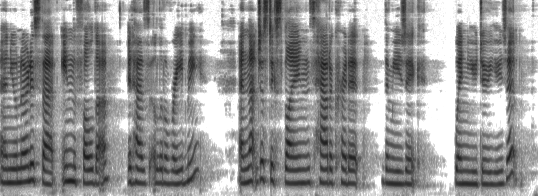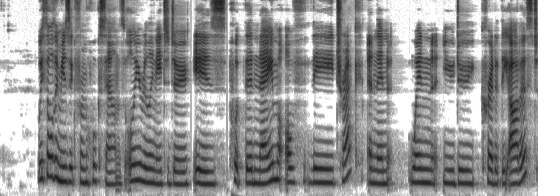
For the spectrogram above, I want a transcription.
And you'll notice that in the folder, it has a little README, and that just explains how to credit the music when you do use it. With all the music from Hook Sounds, all you really need to do is put the name of the track and then when you do credit the artist,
